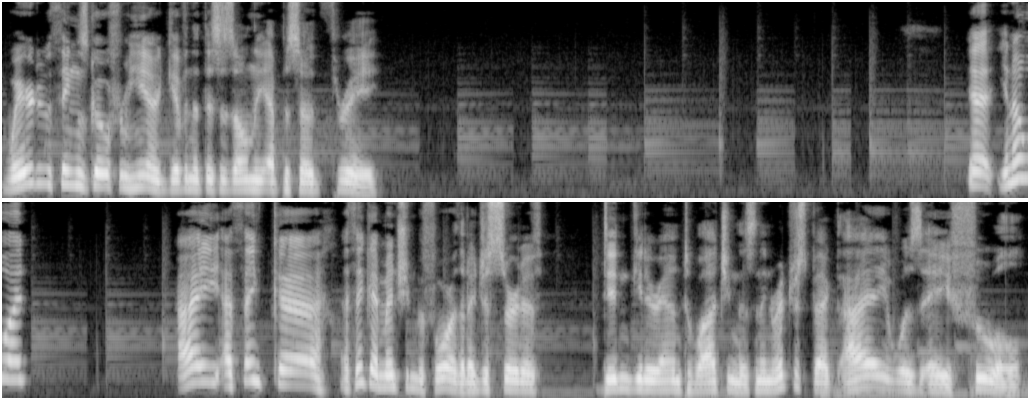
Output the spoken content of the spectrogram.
where do things go from here? Given that this is only episode three. Yeah, you know what? I I think uh, I think I mentioned before that I just sort of didn't get around to watching this, and in retrospect, I was a fool.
